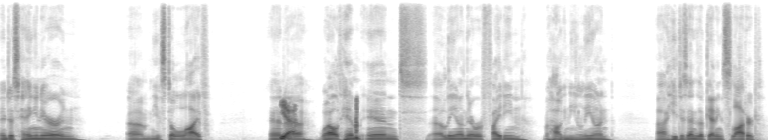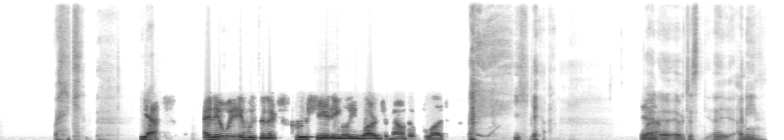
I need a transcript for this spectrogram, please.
and just hanging there, and um, he was still alive. And Yeah. uh, while him and uh, Leon there were fighting, Mahogany and Leon, uh, he just ended up getting slaughtered. Like, Yes. And it it was an excruciatingly large amount of blood. yeah. Yeah. But it, it just, I mean,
